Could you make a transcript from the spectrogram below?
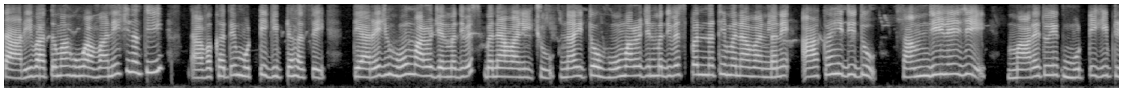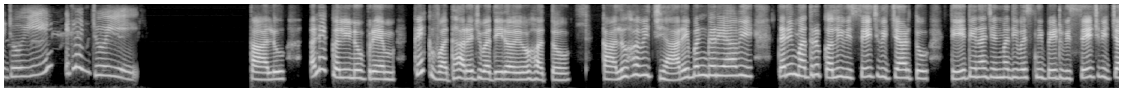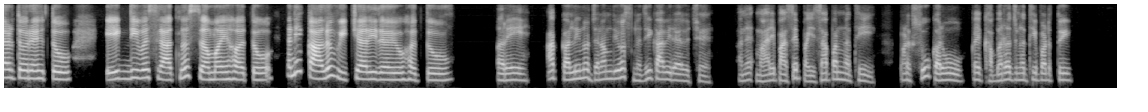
તારી વાતોમાં હું આવવાની જ નથી. આ વખતે મોટી ગિફ્ટ હશે. ત્યારે જ હું મારો જન્મદિવસ બનાવવાની છું. નહીં તો હું મારો જન્મદિવસ પણ નથી મનાવવાની. અને આ કહી દીધું. સમજી લેજે. મારે તો એક મોટી ગિફ્ટ જોઈએ એટલે જોઈએ. કાલુ અને કલીનો પ્રેમ કંઈક વધારે જ વધી રહ્યો હતો. કાલુ હવે જ્યારે પણ ઘરે આવી, ત્યારે માત્ર કલી વિશે જ વિચારતું, તે તેના જન્મદિવસની ભેટ વિશે જ વિચારતો રહેતો. એક દિવસ રાતનો સમય હતો અને કાલુ વિચારી રહ્યો હતો. અરે, આ કલીનો જન્મદિવસ નજીક આવી રહ્યો છે અને મારી પાસે પૈસા પણ નથી. પણ શું કરવું? કઈ ખબર જ નથી પડતી.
